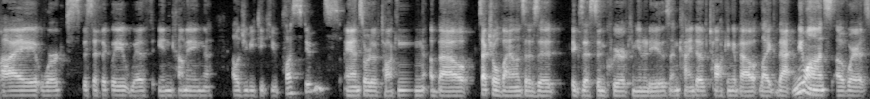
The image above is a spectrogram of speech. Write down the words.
I worked specifically with incoming LGBTQ plus students and sort of talking about sexual violence as it exists in queer communities and kind of talking about like that nuance of where it's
